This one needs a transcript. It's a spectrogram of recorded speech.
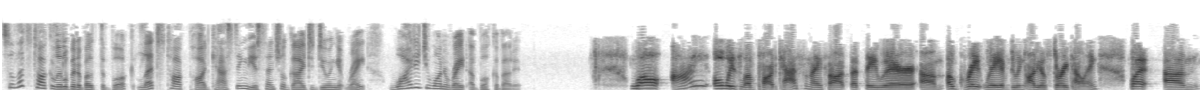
So let's talk a little bit about the book. Let's talk podcasting, the essential guide to doing it right. Why did you want to write a book about it? Well, I always loved podcasts, and I thought that they were um, a great way of doing audio storytelling. But um,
